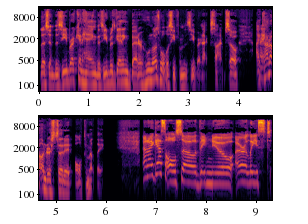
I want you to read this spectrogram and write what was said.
listen, the zebra can hang. The zebra's getting better. Who knows what we'll see from the zebra next time? So I right. kind of understood it ultimately. And I guess also they knew, or at least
